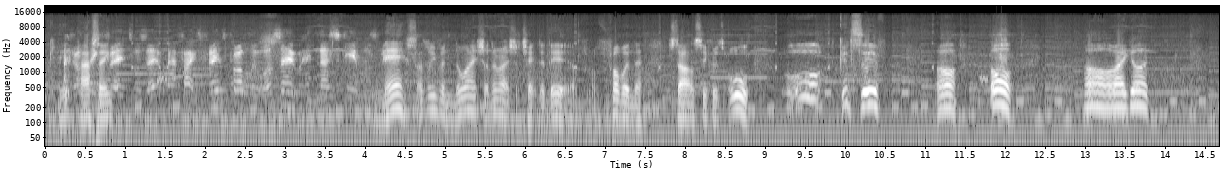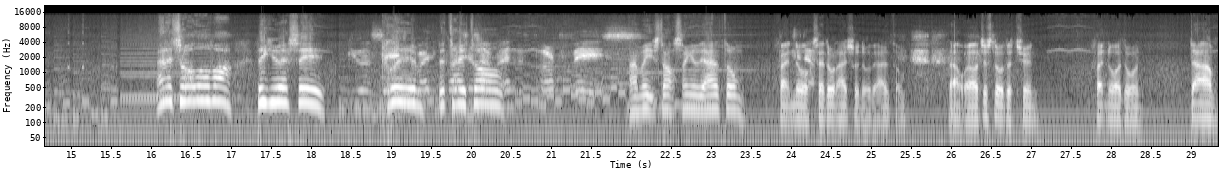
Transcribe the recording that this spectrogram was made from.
okay, I don't passing. think Friends was out. In fact, Friends probably was out when this game was made. Ness, I don't even know actually, I never actually checked the date. Probably in the starting sequence. Oh! Oh! Good save! Oh! Oh! Oh my god! And it's all over! The USA! USA Claim the title. In the third phase. I might start singing the anthem! In fact, no, because I don't actually know the anthem that well. I just know the tune. In fact, no, I don't. Damn!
